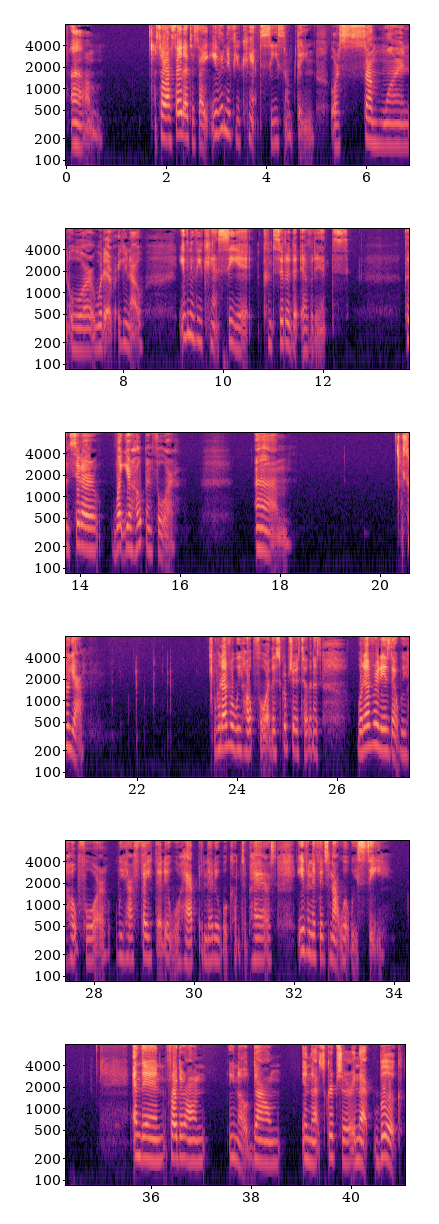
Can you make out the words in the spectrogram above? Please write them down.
Um so I say that to say even if you can't see something or someone or whatever, you know, even if you can't see it, consider the evidence consider what you're hoping for. Um, so, yeah. Whatever we hope for, the scripture is telling us whatever it is that we hope for, we have faith that it will happen, that it will come to pass, even if it's not what we see. And then further on, you know, down in that scripture, in that book,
